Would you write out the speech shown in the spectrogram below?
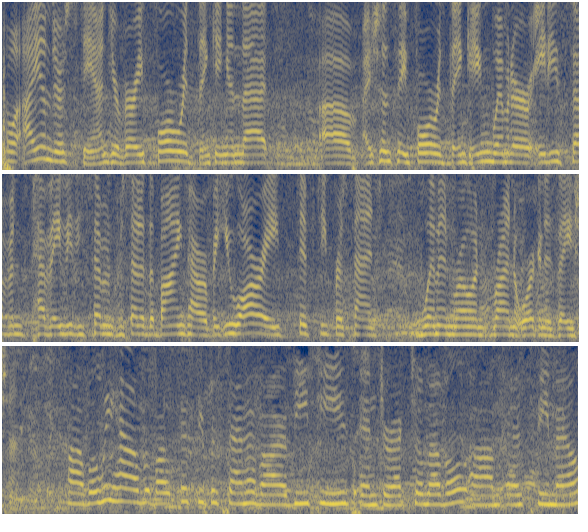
So I understand you're very forward thinking in that um, I shouldn't say forward thinking. Women are 87 have 87 percent of the buying power, but you are a 50 percent women run, run organization. Uh, well, we have about 50 percent of our VPs and director level um, as female.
